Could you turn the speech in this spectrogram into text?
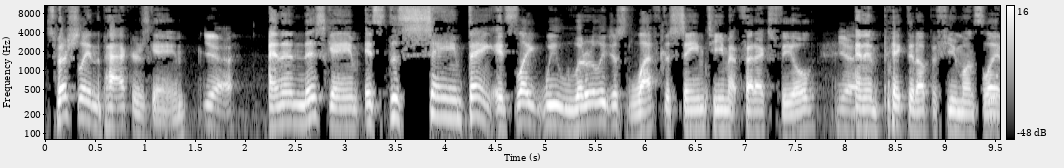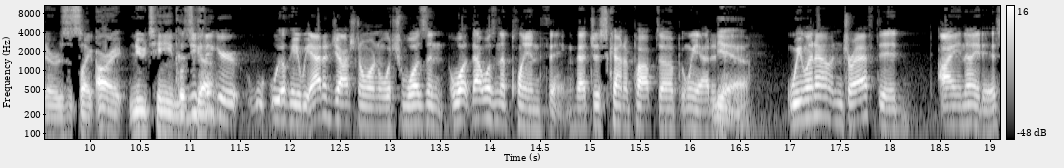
especially in the Packers game. Yeah. And then this game, it's the same thing. It's like we literally just left the same team at FedEx Field Yeah. and then picked it up a few months later. It was just like, all right, new team. Because you go. figure, okay, we added Josh Norman, which wasn't what that wasn't a planned thing. That just kind of popped up, and we added Yeah. him. We went out and drafted Ioannidis,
